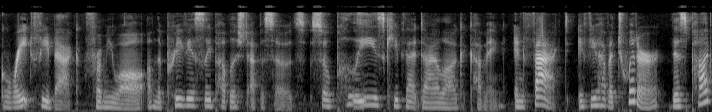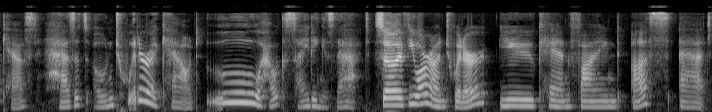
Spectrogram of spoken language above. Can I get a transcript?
great feedback from you all on the previously published episodes, so please keep that dialogue coming. In fact, if you have a Twitter, this podcast has its own Twitter account. Ooh, how exciting is that? So if you are on Twitter, you can find us at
